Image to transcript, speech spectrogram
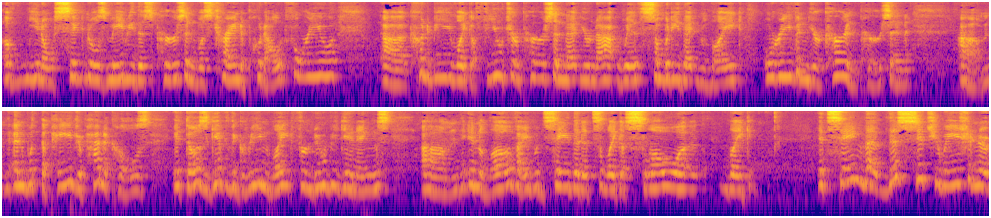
of, you know, signals maybe this person was trying to put out for you. Uh, could be like a future person that you're not with, somebody that you like, or even your current person. Um, and with the Page of Pentacles, it does give the green light for new beginnings um, in love, I would say that it's like a slow, like, it's saying that this situation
